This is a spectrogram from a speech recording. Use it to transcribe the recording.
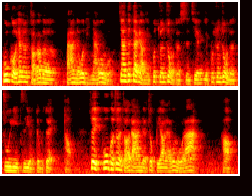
Google 一下就找到的答案的问题来问我，这样就代表你不尊重我的时间，也不尊重我的注意力资源，对不对？好，所以 Google 就能找到答案的，就不要来问我啦。好。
